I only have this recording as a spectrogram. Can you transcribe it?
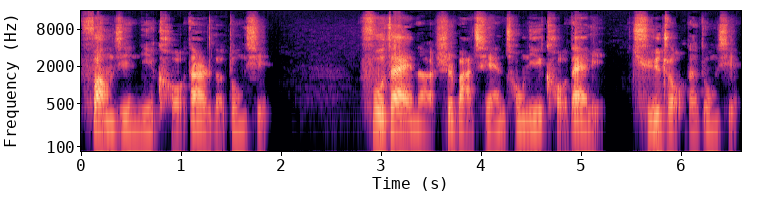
放进你口袋的东西，负债呢是把钱从你口袋里取走的东西。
